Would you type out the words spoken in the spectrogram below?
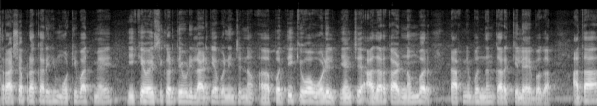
तर अशा प्रकारे ही मोठी बातमी आहे. ई के वाय सी करतेवेळी लाडक्या बहिणींचे न पती किंवा वडील यांचे आधार कार्ड नंबर टाकणे बंधनकारक केले आहे बघा. आता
